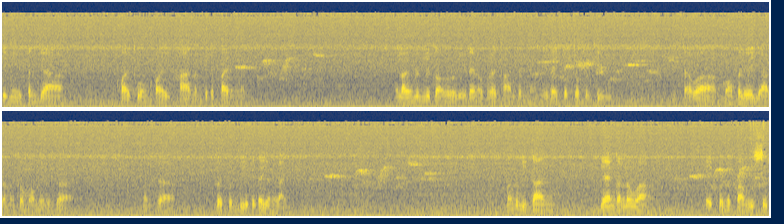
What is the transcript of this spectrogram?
ติไม่มีปัญญาคอยถ่วงคอยพามันก็จะไปทางนั้นให้เรายังลึกๆก็เอออยากได้นพระทานกันนะมีได้จบจบสักทีแต่ว่ามองไปเรื่อยยาแล้วมันก็มองไม่เห็นว่า มันจะเกิดผลดีไปได้อย่างไร มันก็มีการแย้งกันระหว่างเหตุผลกับความรู้สึก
